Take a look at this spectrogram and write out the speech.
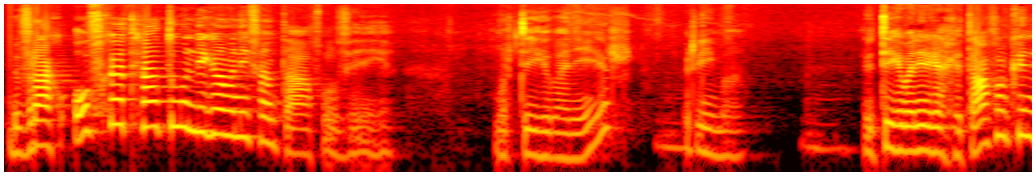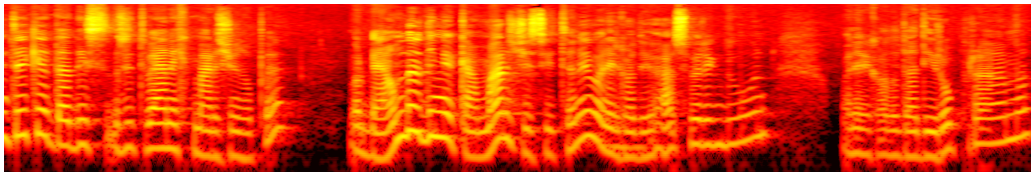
De vraag of je het gaat doen, die gaan we niet van tafel vegen. Maar tegen wanneer? Prima. Nu, tegen wanneer je tafel kunt dekken, dat is, er zit weinig marge op. Hè? Maar bij andere dingen kan marge zitten. Hè? Wanneer ga je huiswerk doen? Wanneer ga je dat hier opruimen?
